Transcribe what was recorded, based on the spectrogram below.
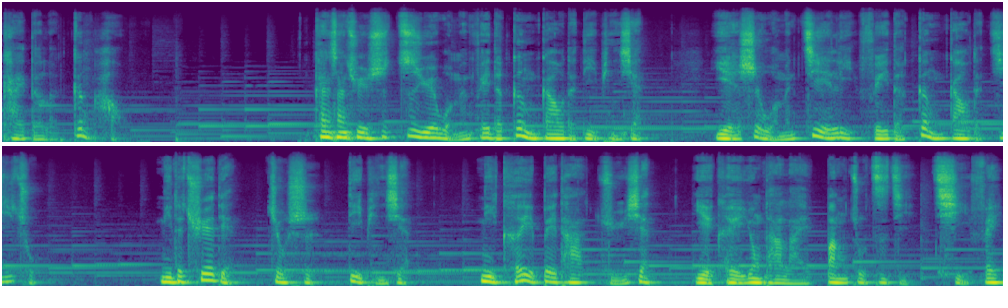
开得了更好，看上去是制约我们飞得更高的地平线，也是我们借力飞得更高的基础。你的缺点就是地平线，你可以被它局限，也可以用它来帮助自己起飞。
